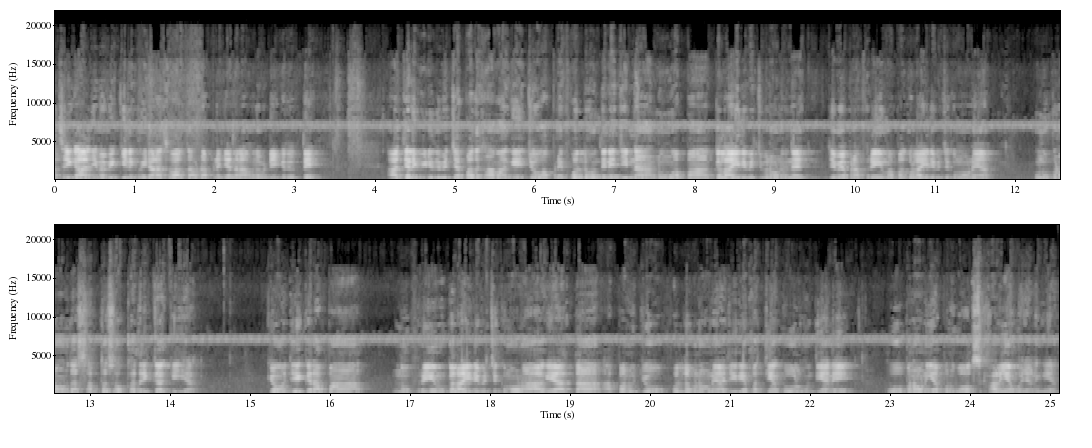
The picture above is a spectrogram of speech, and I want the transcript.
ਸਤਿ ਸ੍ਰੀ ਅਕਾਲ ਜੀ, ਮੈਂ ਵਿੱਕੀ ਲਖਮੀਰ ਵਾਲਾ, ਸਵਾਗਤ ਹੈ ਤੁਹਾਡਾ ਆਪਣੇ ਚੈਨਲ ਆਮਨ ਬੁਟੀਕ ਦੇ ਉੱਤੇ। ਅੱਜ ਵਾਲੀ ਵੀਡੀਓ ਦੇ ਵਿੱਚ ਆਪਾਂ ਦਿਖਾਵਾਂਗੇ ਜੋ ਆਪਣੇ ਫੁੱਲ ਹੁੰਦੇ ਨੇ, ਜਿਨ੍ਹਾਂ ਨੂੰ ਆਪਾਂ ਗਲਾਈ ਦੇ ਵਿੱਚ ਬਣਾਉਣੇ ਹੁੰਦੇ ਆ। ਜਿਵੇਂ ਆਪਣਾ ਫਰੇਮ ਆਪਾਂ ਗਲਾਈ ਦੇ ਵਿੱਚ ਘੁਮਾਉਣੇ ਆ, ਉਹਨੂੰ ਬਣਾਉਣ ਦਾ ਸਭ ਤੋਂ ਸੌਖਾ ਤਰੀਕਾ ਕੀ ਆ? ਕਿਉਂ? ਜੇਕਰ ਆਪਾਂ ਨੂੰ ਫਰੇਮ ਗਲਾਈ ਦੇ ਵਿੱਚ ਘੁਮਾਉਣਾ ਆ ਗਿਆ, ਤਾਂ ਆਪਾਂ ਨੂੰ ਜੋ ਫੁੱਲ ਬਣਾਉਣੇ ਆ, ਜਿਹਦੀਆਂ ਪੱਤੀਆਂ ਗੋਲ ਹੁੰਦੀਆਂ ਨੇ, ਉਹ ਬਣਾਉਣੀਆਂ ਆਪਾਂ ਨੂੰ ਬਹੁਤ ਸਖਾਲੀਆਂ ਹੋ ਜਾਣਗੀਆਂ।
